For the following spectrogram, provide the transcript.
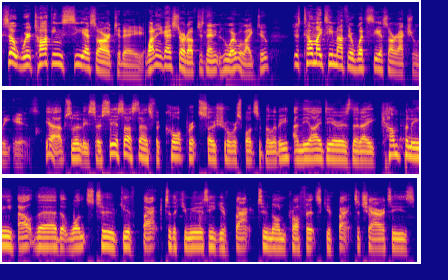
So we're talking CSR today. Why don't you guys start off? Just any, whoever would like to. Just tell my team out there what CSR actually is. Yeah, absolutely. So CSR stands for corporate social responsibility. And the idea is that a company out there that wants to give back to the community, give back to nonprofits, give back to charities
